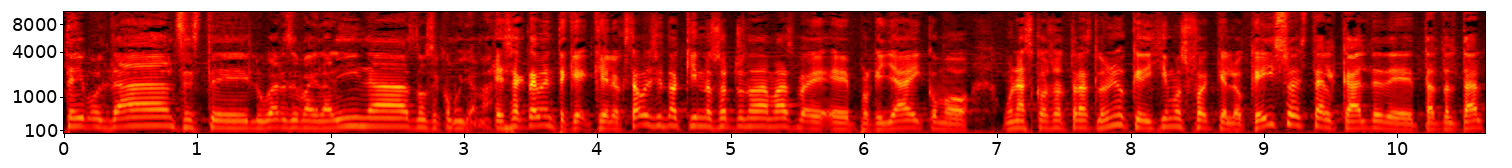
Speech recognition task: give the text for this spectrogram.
Table dance, este, lugares de bailarinas, no sé cómo llamar. Exactamente, que, que lo que estamos diciendo aquí nosotros nada más, eh, eh, porque ya hay como unas cosas atrás, lo único que dijimos fue que lo que hizo este alcalde de tal, tal, tal,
